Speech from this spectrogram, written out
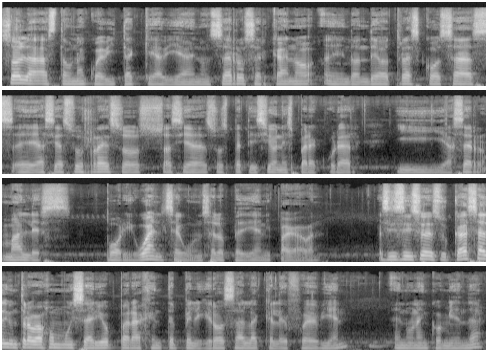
sola hasta una cuevita que había en un cerro cercano en donde otras cosas eh, hacía sus rezos, hacía sus peticiones para curar y hacer males por igual según se lo pedían y pagaban. Así se hizo de su casa, de un trabajo muy serio para gente peligrosa a la que le fue bien en una encomienda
